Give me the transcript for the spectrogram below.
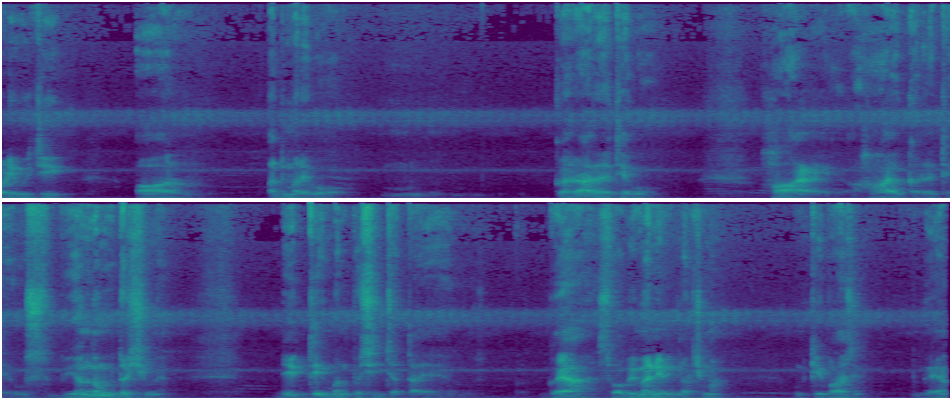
पड़ी हुई थी और अधमरे वो कहरा रहे थे वो, हाय हाय कर रहे थे उस विहंगम दृश्य में। देखते ही मन पसीज जाता है। गया स्वाभिमानी लक्ष्मण, उनके पास गया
